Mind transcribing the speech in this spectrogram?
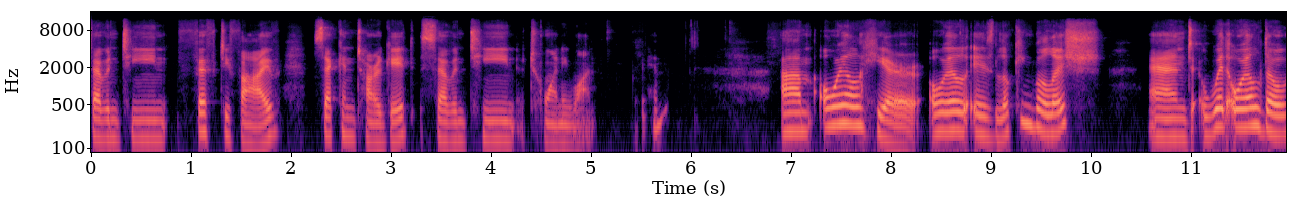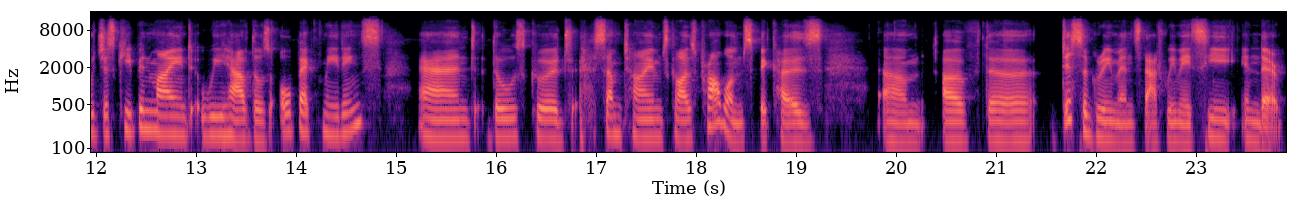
1755 second target 1721 okay. um, oil here. Oil is looking bullish and with oil though just keep in mind we have those OPEC meetings and those could sometimes cause problems because um, of the disagreements that we may see in there.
